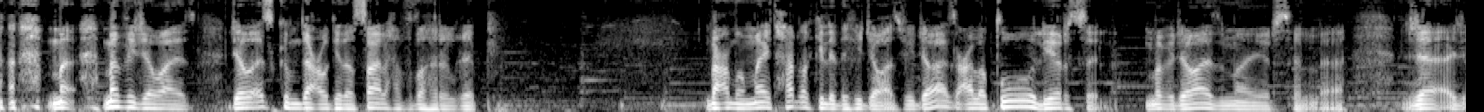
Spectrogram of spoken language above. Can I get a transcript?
ما, ما في جوائز. جوائزكم دعوة كذا صالحة في ظهر الغيب. بعضهم ما يتحرك إلا إذا في جواز، في جواز على طول يرسل، ما في جواز ما يرسل. جا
